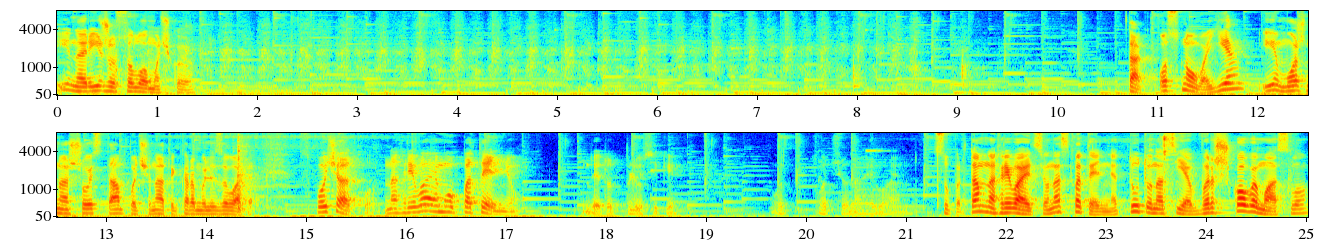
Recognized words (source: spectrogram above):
І наріжу соломочкою. Так, основа є, і можна щось там починати карамелізувати. Спочатку нагріваємо пательню. Де тут плюсики? От, оцю нагріваємо. Супер. Там нагрівається у нас пательня. Тут у нас є вершкове масло,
